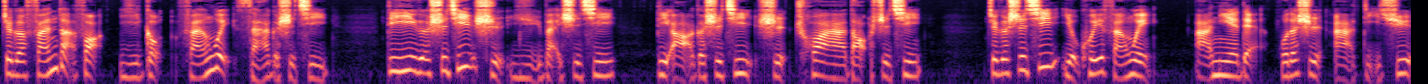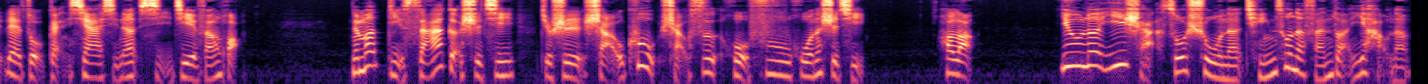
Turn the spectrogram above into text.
这个分段法一共分为三个时期。第一个时期是预备时期，第二个时期是传道时期。这个时期又可以分为。按年代或者是按地区来做更详细的细节分化。那么第三个时期就是受苦、受死和复活的时期。好了，有了以上所说的清楚的分段以后呢，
